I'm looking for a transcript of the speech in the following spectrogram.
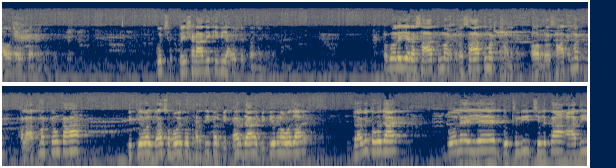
आवश्यकता नहीं है। कुछ पेषण आदि की भी आवश्यकता नहीं है। तो बोले, ये रसात्मक रसात्मक फल है। और रसात्मक, फलात्मक क्यों कहा? कि केवल रस हो तो धरती पर बिखर जाए, विकीर्ण हो जाए, द्रवित हो जाए। बोले, ये गुठली, छिलका आदि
